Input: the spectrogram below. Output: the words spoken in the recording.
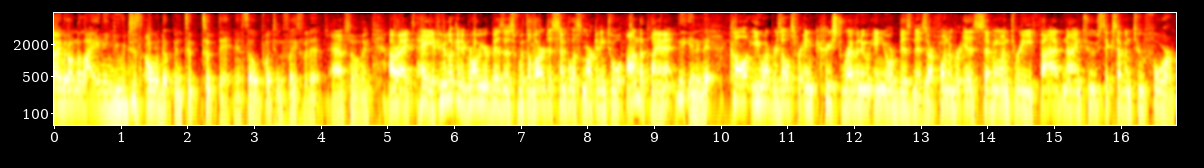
blame it on the lightning. You just owned up and took took that. And so punch in the face for that. Absolutely. All right. Hey, if you're looking to grow your business with the largest, simplest marketing tool on the planet, The internet. call eWeb Results for increased revenue in your business. Our phone number is 713 592 6724.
